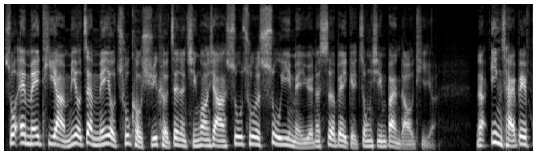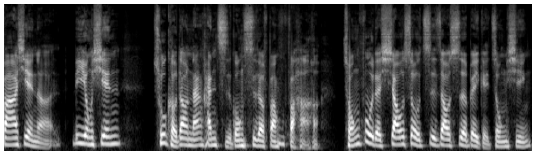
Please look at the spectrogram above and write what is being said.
说 MAT 啊，没有在没有出口许可证的情况下，输出了数亿美元的设备给中芯半导体啊。那应材被发现呢，利用先出口到南韩子公司的方法，哈，重复的销售制造设备给中芯，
